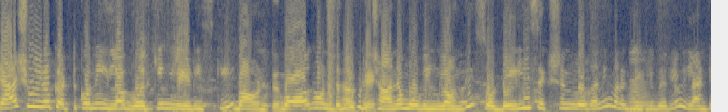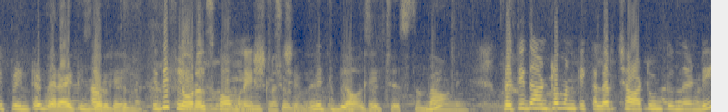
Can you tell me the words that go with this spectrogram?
క్యాషువల్గా కట్టుకొని ఇలా వర్కింగ్ లేడీస్కి బాగుంటుంది. బాగా ఉంటుంది ఇప్పుడు. చాలా మూవింగ్లో ఉంది. సో డైలీ సెక్షన్లో గానీ మనకి డైలీ వేర్లో ఇలాంటి ప్రింటెడ్ వెరైటీస్ దొరుకుతున్నాయి. ఇది ఫ్లోరల్స్ కాంబినేషన్ విత్ బ్లౌజ్ వచ్చేస్తుంది. బాగుంది. ప్రతి దాంట్లో మనకి కలర్ చార్ట్ ఉంటుందండి.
